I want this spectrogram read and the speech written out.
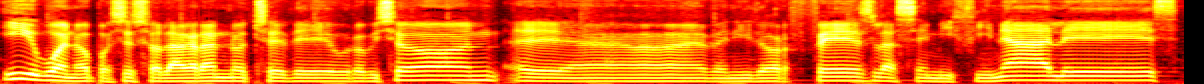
Y bueno, pues eso, la gran noche de Eurovisión, eh, Fest, las semifinales,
